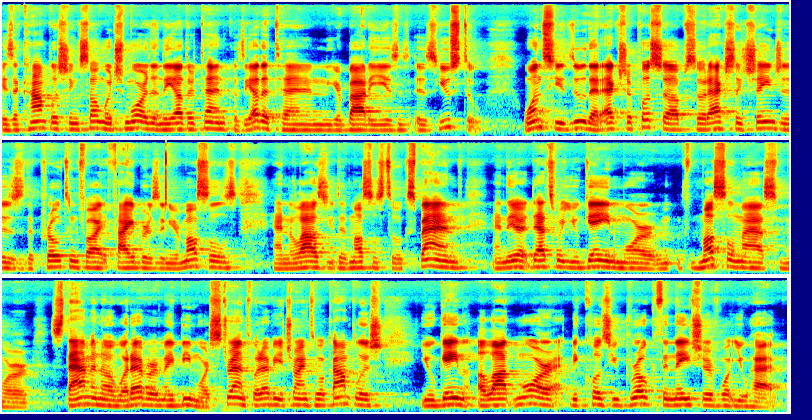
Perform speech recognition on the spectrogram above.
is accomplishing so much more than the other 10 because the other 10 your body is, is used to. Once you do that extra push-up, so it actually changes the protein fi- fibers in your muscles and allows you the muscles to expand, and there, that's where you gain more muscle mass, more stamina, whatever it may be, more strength, whatever you're trying to accomplish. You gain a lot more because you broke the nature of what you had.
